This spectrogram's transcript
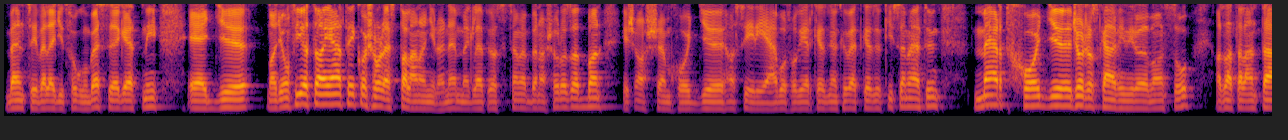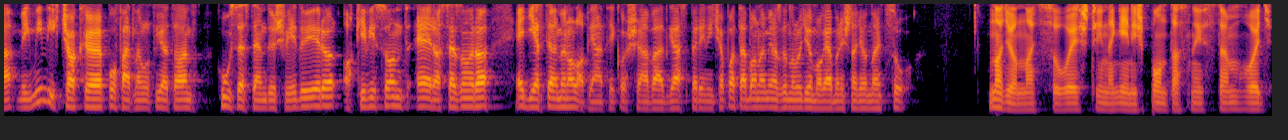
Bencével együtt fogunk beszélgetni egy nagyon fiatal játékosról, ez talán annyira nem meglepő, azt hiszem ebben a sorozatban, és az sem, hogy a szériából fog érkezni a következő kiszemeltünk, mert hogy George Calviniről van szó, az Atalanta még mindig csak pofátlanul fiatal 20 esztendős védőjéről, aki viszont erre a szezonra egyértelműen alapjátékossá vált Gasperini csapatában, ami azt gondolom, hogy önmagában is nagyon nagy szó. Nagyon nagy szó, és tényleg én is pont azt néztem, hogy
